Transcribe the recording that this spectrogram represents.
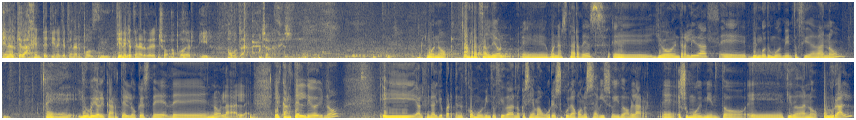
en el que la gente tiene que tener, tiene que tener derecho a poder ir a votar. Muchas gracias. Bueno, Arrazaldeón, eh, buenas tardes. Eh, yo en realidad eh, vengo de un movimiento ciudadano. Yo veo el cartel, lo que es de, el cartel de hoy, ¿no? Y al final yo pertenezco a un movimiento ciudadano que se llama Gurescudago, no sé si habéis oído hablar. Es un movimiento ciudadano plural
